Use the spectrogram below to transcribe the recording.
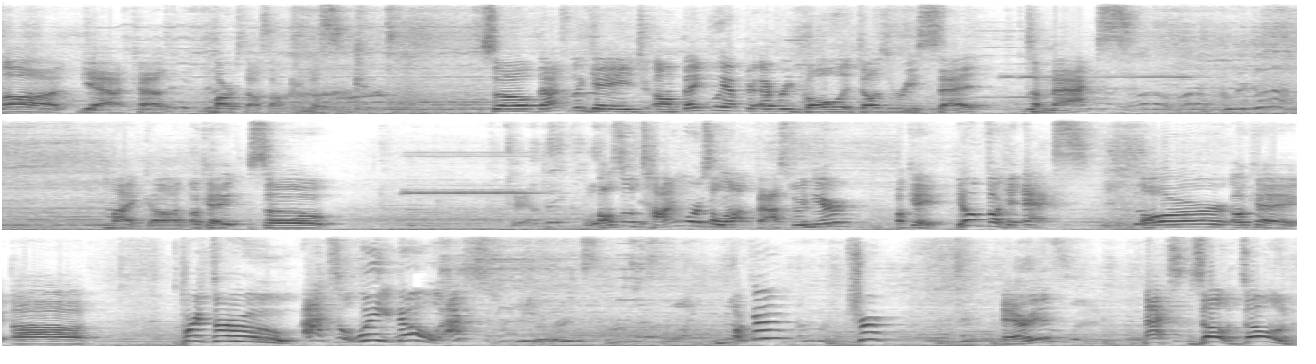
Uh, yeah, Cat. Mark's not stopping this. So that's the gauge. Um, thankfully, after every goal, it does reset to max. My God. Okay, so also, time works a lot faster here. Okay, you don't fucking X. Or, okay, uh, breakthrough! Axel, wait, no, Axel. Breaks through them. Okay, sure. Arion, X, zone, zone.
